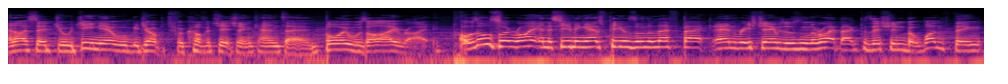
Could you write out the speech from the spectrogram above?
and I said Jorginho will be dropped for Kovacic and Kante, and boy was I right. I was also right in assuming Azpi was on the left back and Reece James was in the right back position, but one thing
